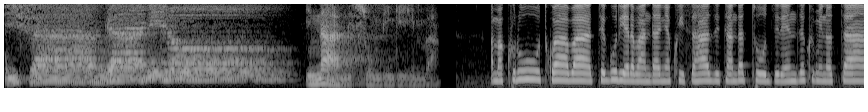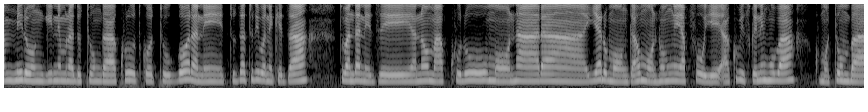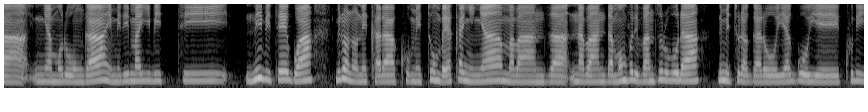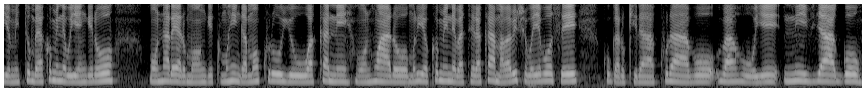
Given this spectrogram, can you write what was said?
isa inama isumba ingimba amakuru twabateguriye arabandanya ku isaha zitandatu zirenze ku minota mirongo ine muradutunga kuri utwo tugorane tuza turibonekeza tubandaneze ano makuru mu ya rumonga aho umuntu umwe yapfuye akubiswe n'inkuba ku nyamurunga imirima y'ibiti n'ibitegwa birononekara ku mitumba ya kanyinya mabanza na banda mu mvura ivanze n'imituragaro yaguye kuri iyo mitumba ya komine buyengero mu ntara ya rumonge ku muhingamo kuri uyu wa kane mu ntwaro muri iyo komine batera akama babishoboye bose kugarukira kuri abo bahuye n'ibyago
